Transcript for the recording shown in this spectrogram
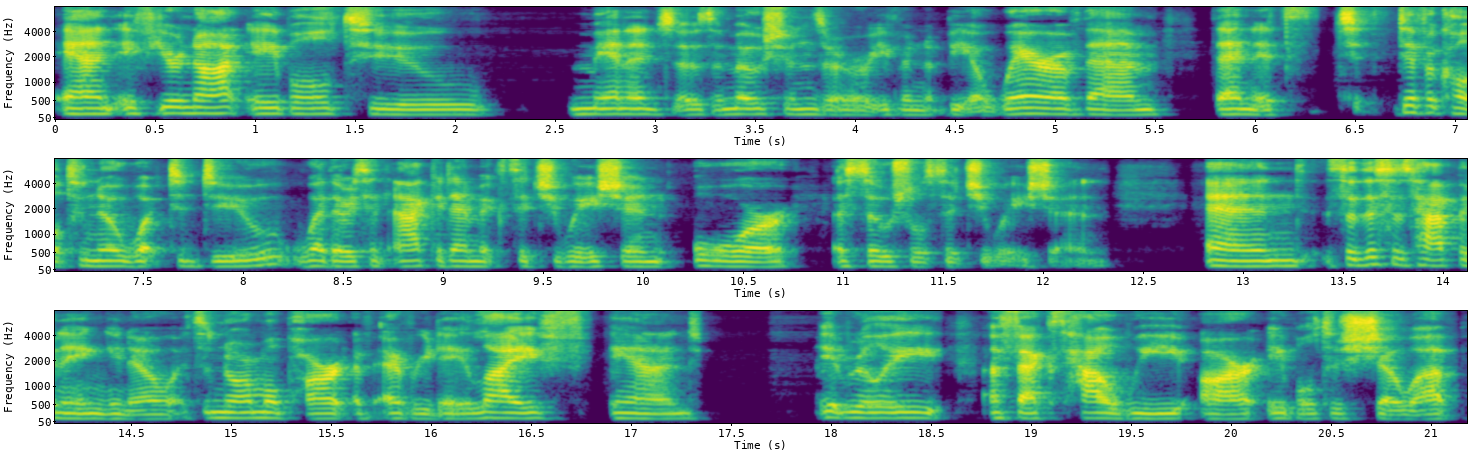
And if you're not able to manage those emotions or even be aware of them, then it's t- difficult to know what to do, whether it's an academic situation or a social situation. And so this is happening, you know, it's a normal part of everyday life. And it really affects how we are able to show up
